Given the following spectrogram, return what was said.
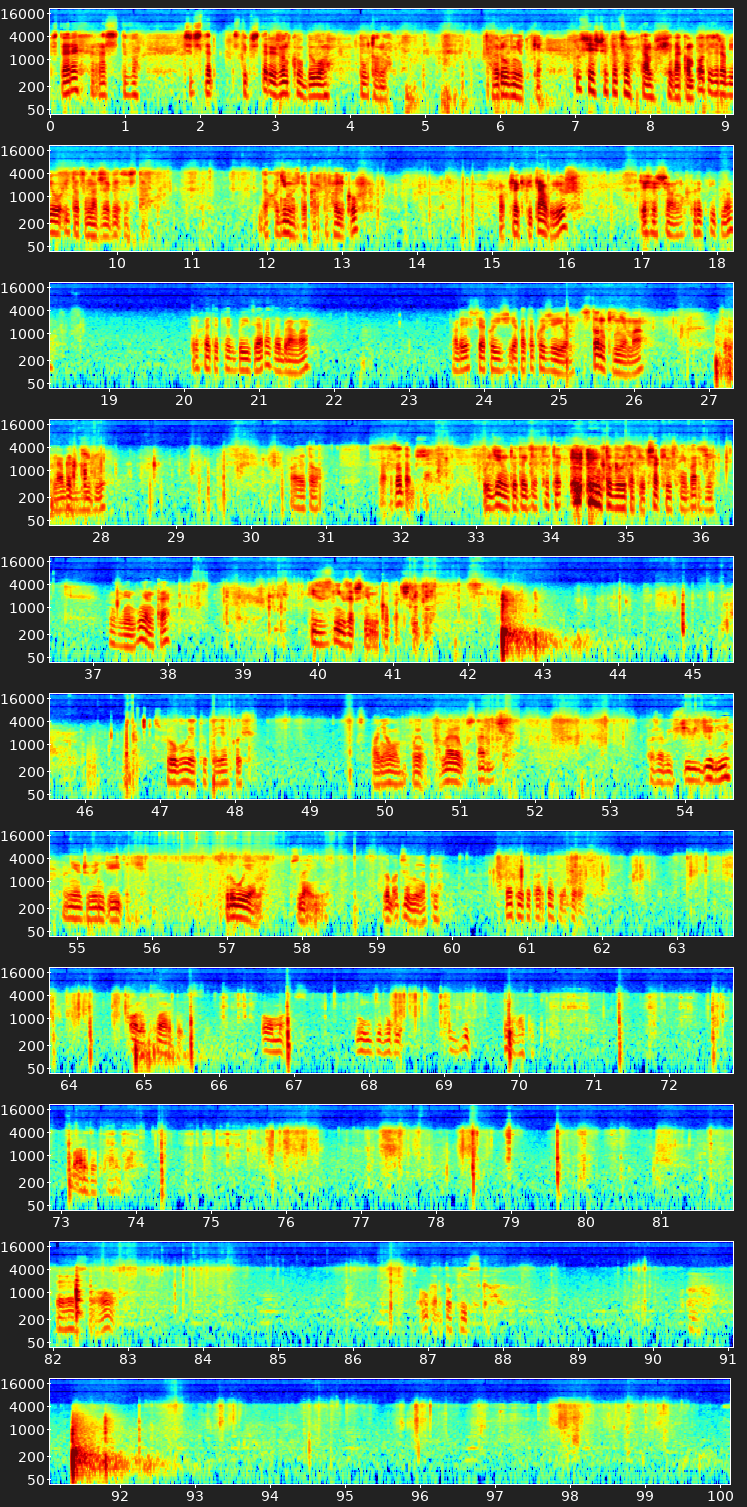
Czterech? Raz, dwa, trzy, cztery. Z tych czterech rządków było pół tony. Równiutkie. Plus jeszcze to, co tam się na kompoty zrobiło i to, co na drzewie zostało. Dochodzimy już do kartofelków. Bo przekwitały już. Gdzieś jeszcze o niektóre kwitną. Trochę tak jakby i zaraz zabrała. Ale jeszcze jakoś jako tako żyją. Stonki nie ma. Co mnie nawet dziwi. Ale to bardzo dobrze. Pójdziemy tutaj do tutaj. to były takie krzaki już najbardziej zwiędnięte. I z nich zaczniemy kopać tutaj. Spróbuję tutaj jakoś wspaniałą moją kamerę ustawić, żebyście widzieli. Nie wiem, czy będzie widać. Spróbujemy, przynajmniej. Zobaczymy, jakie, jakie te kartofle porosły. Ale twardo jest. O, masz. Nie idzie w ogóle wbić tej motyki. Bardzo twardo. Eso. Są kartofliska.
